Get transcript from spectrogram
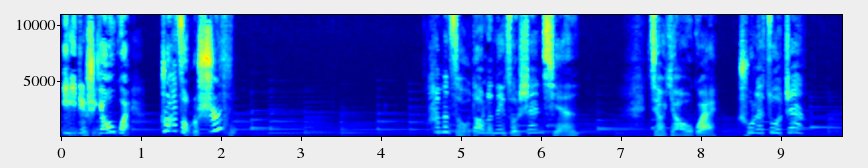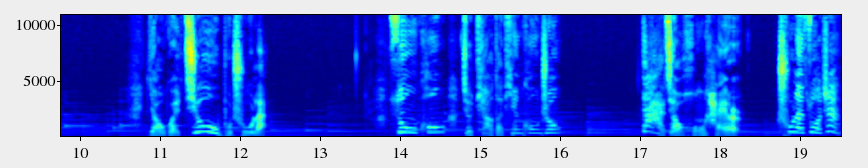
一定是妖怪抓走了师傅。他们走到了那座山前，叫妖怪出来作战。妖怪就不出来，孙悟空就跳到天空中，大叫：“红孩儿，出来作战！”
